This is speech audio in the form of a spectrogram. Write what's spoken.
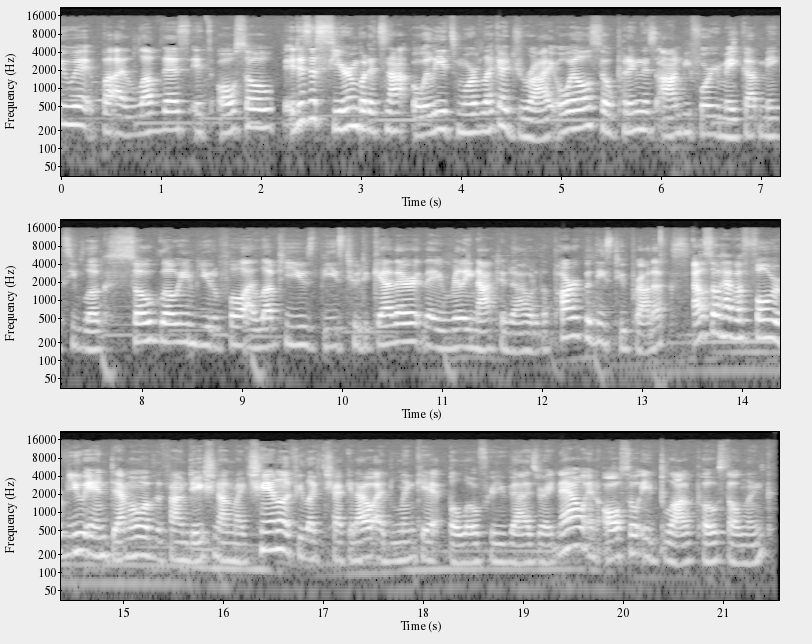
to it, but I love this. It's also, it is a serum, but it's not oily. It's more of like a dry oil, so putting this on before your makeup makes you look so glowy and beautiful. I love to use these two together. They really knocked it out of the park with these two products. I also have a full review and demo of the foundation on my channel. If you'd like to check it out, I'd link it below for you guys right now, and also a blog post I'll link.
